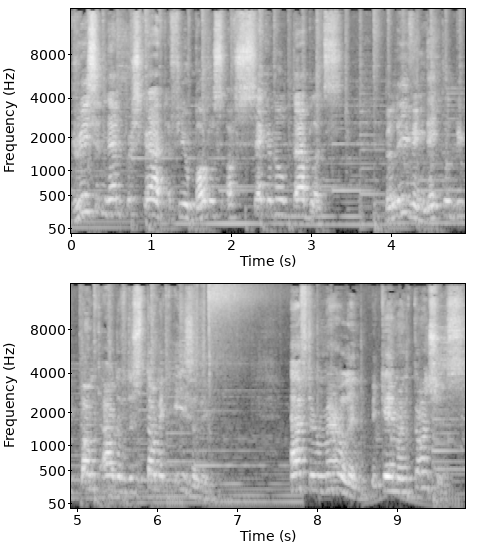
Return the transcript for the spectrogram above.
Greenson then prescribed a few bottles of Seconal tablets, believing they could be pumped out of the stomach easily. After Marilyn became unconscious,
